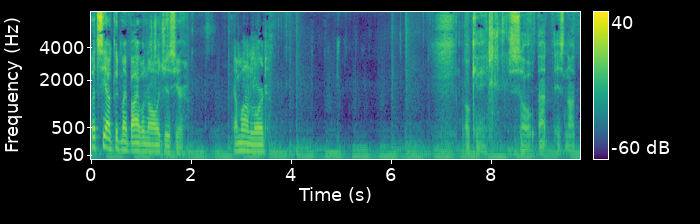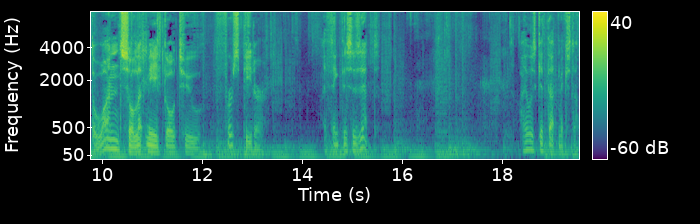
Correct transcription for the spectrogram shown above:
let's see how good my Bible knowledge is here. Come on, Lord. Okay, so that is not the one. So let me go to First Peter. Think this is it. I always get that mixed up.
